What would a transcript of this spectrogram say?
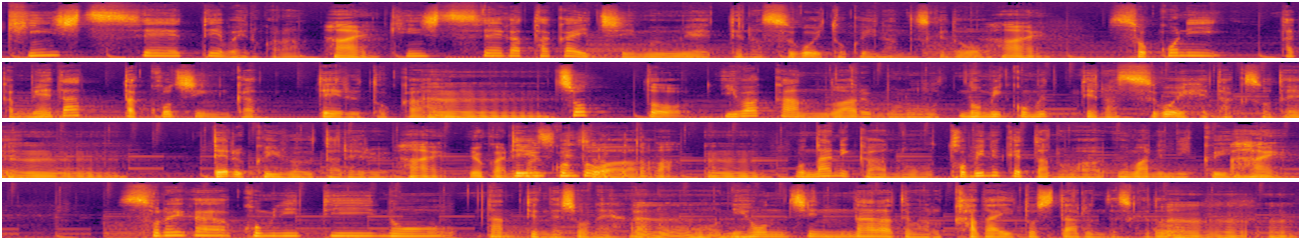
均質性って言えばいいのかな？はい。均質性が高いチーム運営っていうのはすごい得意なんですけど、はい。そこになんか目立った個人が出るとか、うん。ちょっと違和感のあるものを飲み込むっていうのはすごい下手くそで、うん出る杭は打たれる、はい。よくありますねっていうことはうん。もう何かあの飛び抜けたのは生まれにくい、はい。それがコミュニティのなんて言うんでしょうね、あのうん。日本人ならではの課題としてあるんですけど、うんうんうん。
